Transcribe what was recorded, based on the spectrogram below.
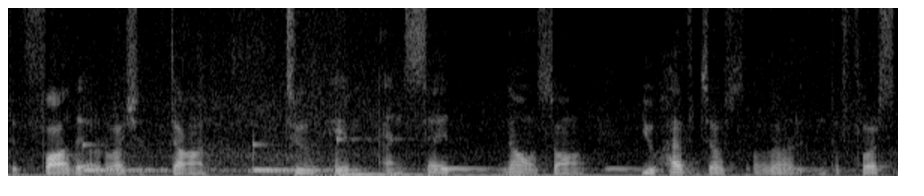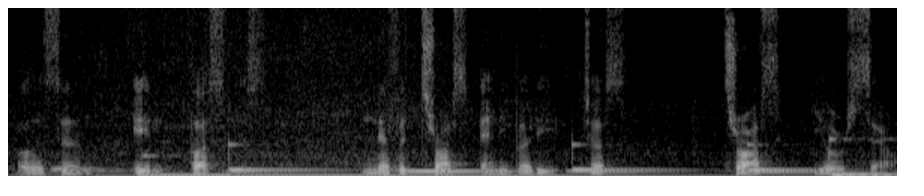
The father rushed down to him and said, No, son, you have just learned the first lesson in business. Never trust anybody, just trust yourself.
